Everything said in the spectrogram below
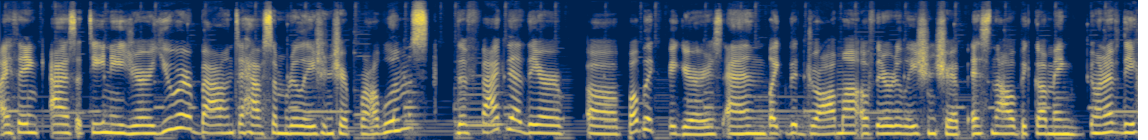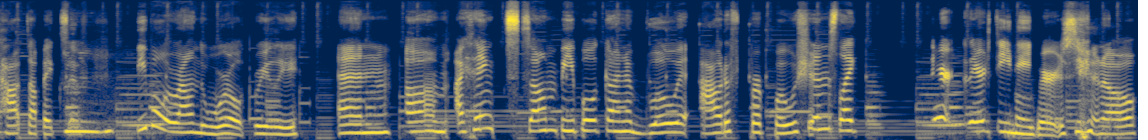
I think as a teenager, you were bound to have some relationship problems. The fact that they're uh, public figures and like the drama of their relationship is now becoming one of the hot topics of Mhm. people around the world, really. And um, I think some people kind of blow it out of proportions. Like they're they're teenagers, you know.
